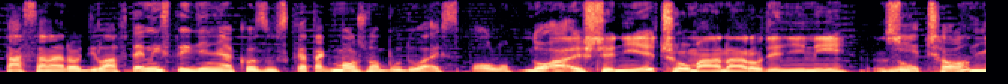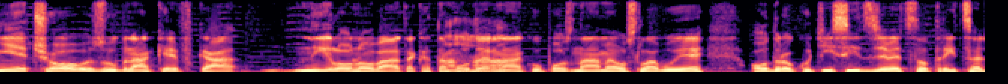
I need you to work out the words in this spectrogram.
tá sa narodila v ten istý deň ako Zuzka, tak možno budú aj spolu. No a ešte niečo má narodeniny. Niečo? Niečo. Zubná kevka, Nilonová, taká tá Aha. moderná, akú poznáme, oslavuje. Od roku 1938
